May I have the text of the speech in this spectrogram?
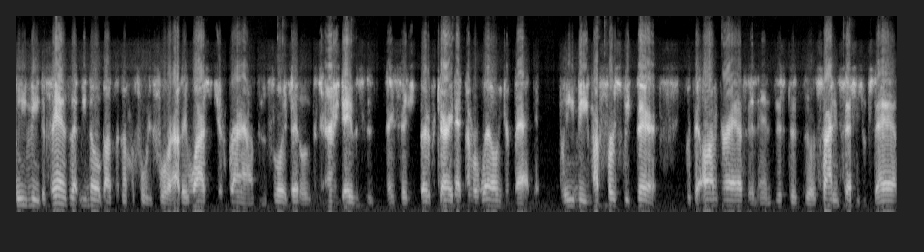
believe me, the fans let me know about the number 44, how they watched Jim Brown and Floyd Little and Ernie Davis. They said, you better carry that number well in your back. And believe me, my first week there, with the autographs and, and just the, the signing sessions we used to have,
